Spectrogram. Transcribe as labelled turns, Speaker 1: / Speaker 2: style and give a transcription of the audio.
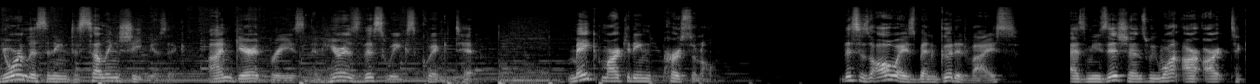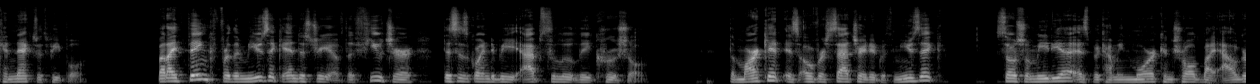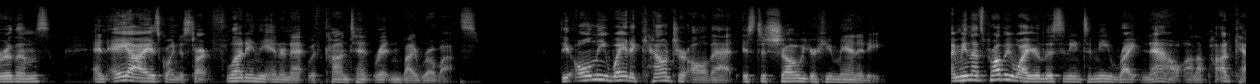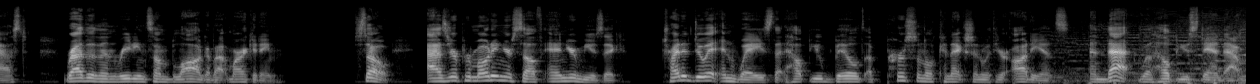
Speaker 1: You're listening to Selling Sheet Music. I'm Garrett Breeze, and here is this week's quick tip Make marketing personal. This has always been good advice. As musicians, we want our art to connect with people. But I think for the music industry of the future, this is going to be absolutely crucial. The market is oversaturated with music, social media is becoming more controlled by algorithms, and AI is going to start flooding the internet with content written by robots. The only way to counter all that is to show your humanity. I mean, that's probably why you're listening to me right now on a podcast rather than reading some blog about marketing. So, as you're promoting yourself and your music, try to do it in ways that help you build a personal connection with your audience, and that will help you stand out.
